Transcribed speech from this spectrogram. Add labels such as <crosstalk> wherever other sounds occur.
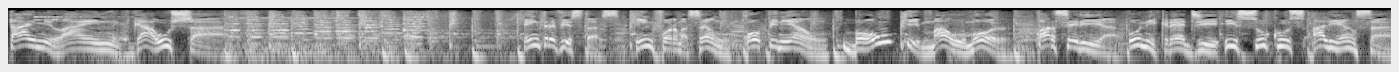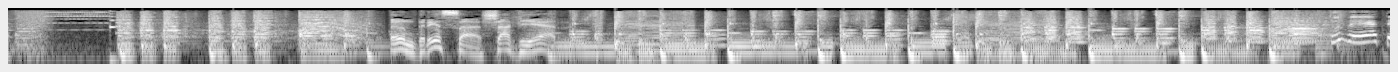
Timeline Gaúcha. Entrevistas, informação, opinião, bom e mau humor. Parceria Unicred e Sucos Aliança. Andressa Xavier.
